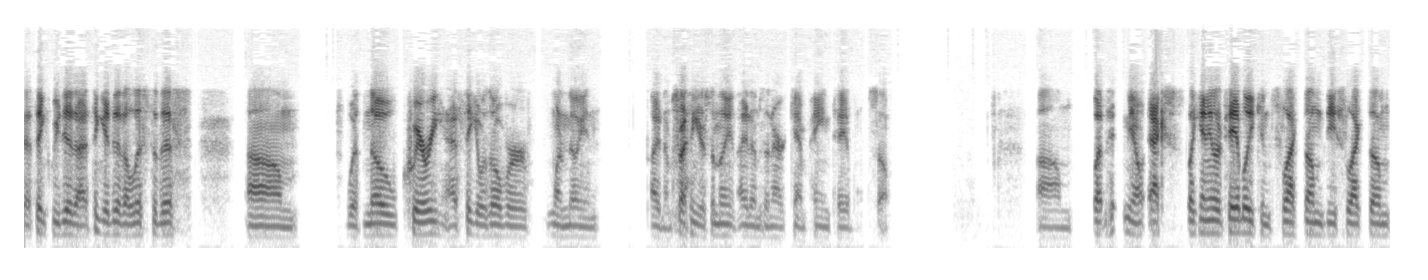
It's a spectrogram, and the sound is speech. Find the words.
I think we did, I think I did a list of this um, with no query. I think it was over 1 million items. So I think there's a million items in our campaign table. So, um, but you know, X, like any other table, you can select them, deselect them,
